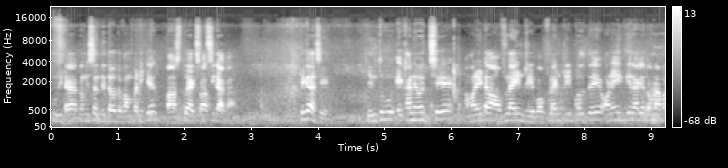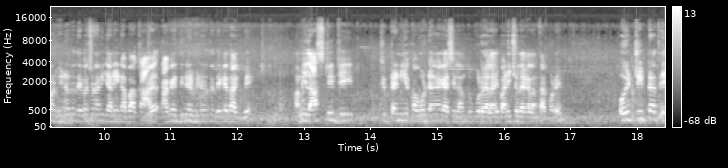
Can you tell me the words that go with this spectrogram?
কুড়ি টাকা কমিশন দিতে হতো কোম্পানিকে তো একশো আশি টাকা। ঠিক আছে? কিন্তু এখানে হচ্ছে আমার এটা অফলাইন ট্রিপ অফলাইন ট্রিপ বলতে অনেক দিন আগে তোমরা আমার ভিডিওতে দেখেছ নাকি জানি না, বা আগের দিনের ভিডিওতে দেখে থাকবে। আমি লাস্ট ট্রিপ যেই ট্রিপটা নিয়ে কবরডাঙ্গা গেছিলাম দুপুরবেলায়, বাড়ি চলে গেলাম তারপরে, ওই ট্রিপটাতে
